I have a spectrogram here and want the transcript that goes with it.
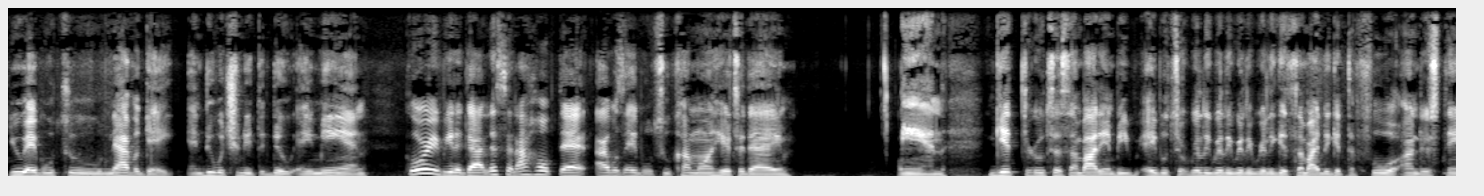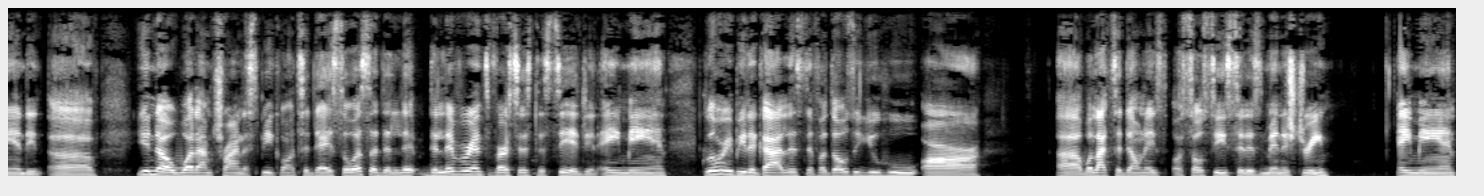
You able to navigate and do what you need to do. Amen. Glory be to God. Listen, I hope that I was able to come on here today and get through to somebody and be able to really, really, really, really get somebody to get the full understanding of, you know, what I'm trying to speak on today. So it's a deli- deliverance versus decision. Amen. Glory be to God. Listen, for those of you who are, uh, would like to donate or associate to this ministry, amen.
